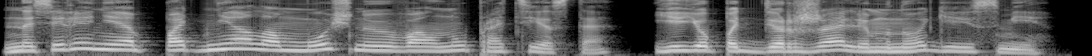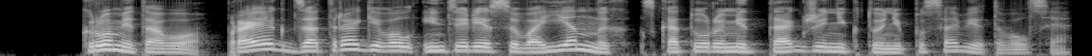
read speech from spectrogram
Население подняло мощную волну протеста. Ее поддержали многие СМИ. Кроме того, проект затрагивал интересы военных, с которыми также никто не посоветовался.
